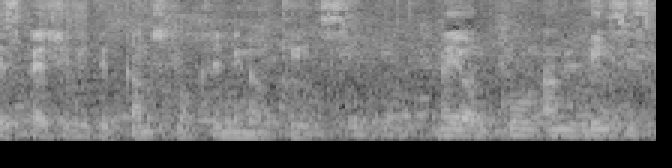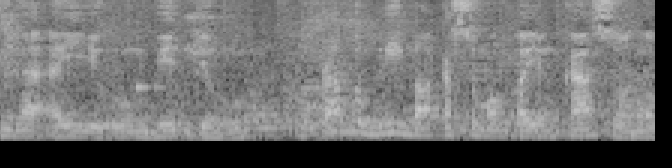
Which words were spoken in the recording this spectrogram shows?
especially if it comes to a criminal case. Ngayon, kung ang basis nila ay yung video, probably baka sumampa yung kaso no,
